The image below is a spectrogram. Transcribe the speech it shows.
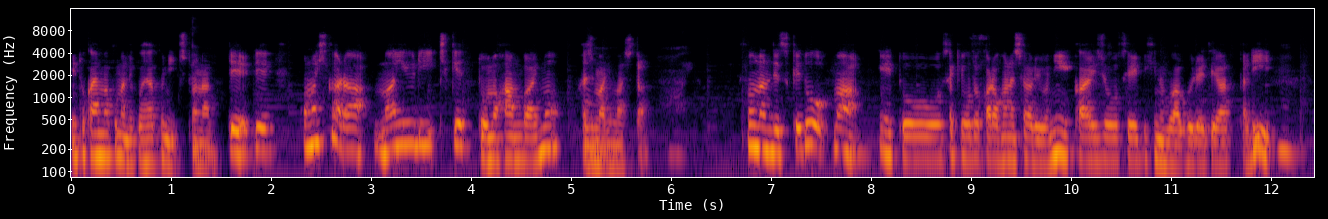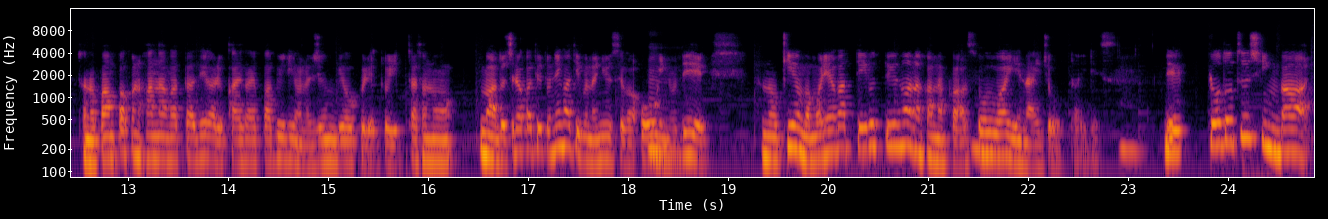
えっと、開幕まで500日となって、で、この日から前売りチケットの販売も始まりました。そうなんですけど、まあえーと、先ほどからお話あるように、会場整備費の上振れであったり、うん、その万博の花形である海外パビリオンの準備遅れといった、そのまあ、どちらかというとネガティブなニュースが多いので、うん、その機運が盛り上がっているというのは、なかなかそうは言えない状態です。うん、で共同通信が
